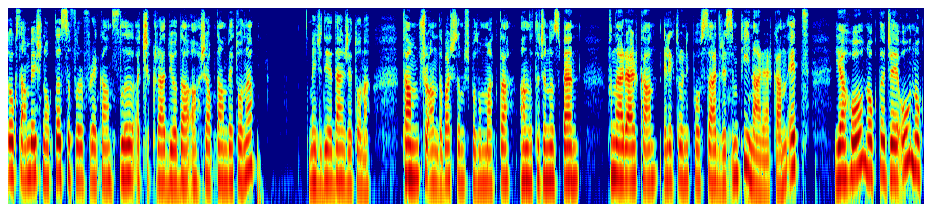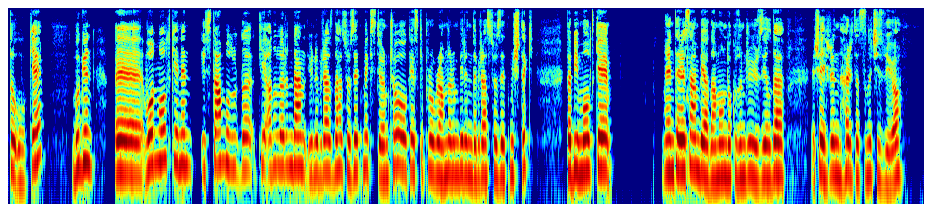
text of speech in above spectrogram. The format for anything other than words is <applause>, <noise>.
95.0 frekanslı açık radyoda ahşaptan betona, mecidiyeden jetona. Tam şu anda başlamış bulunmakta. Anlatıcınız ben Pınar Erkan. Elektronik posta adresim pinarerkan.yahoo.co.uk Bugün e, Von Moltke'nin İstanbul'daki anılarından ünlü biraz daha söz etmek istiyorum. Çok eski programların birinde biraz söz etmiştik. Tabii Moltke enteresan bir adam. 19. yüzyılda şehrin haritasını çiziyor.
